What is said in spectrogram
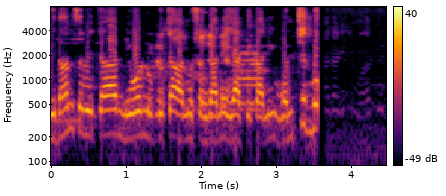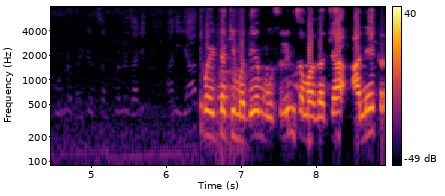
विधानसभेच्या निवडणुकीच्या अनुषंगाने या ठिकाणी वंचित बैठकीमध्ये मुस्लिम समाजाच्या अनेक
